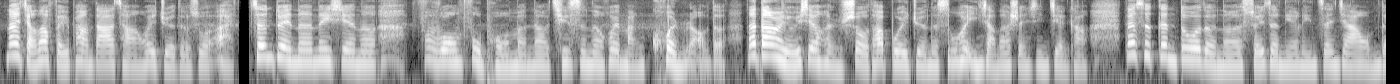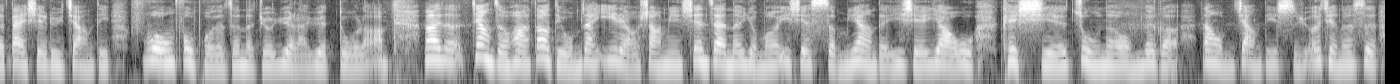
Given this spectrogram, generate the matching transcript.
那讲到肥胖，大家常常会觉得说啊。针对呢那些呢富翁富婆们呢，其实呢会蛮困扰的。那当然有一些很瘦，他不会觉得是会影响到身心健康。但是更多的呢，随着年龄增加，我们的代谢率降低，富翁富婆的真的就越来越多了啊。那这样子的话，到底我们在医疗上面现在呢有没有一些什么样的一些药物可以协助呢？我们那个让我们降低食欲，而且呢是。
